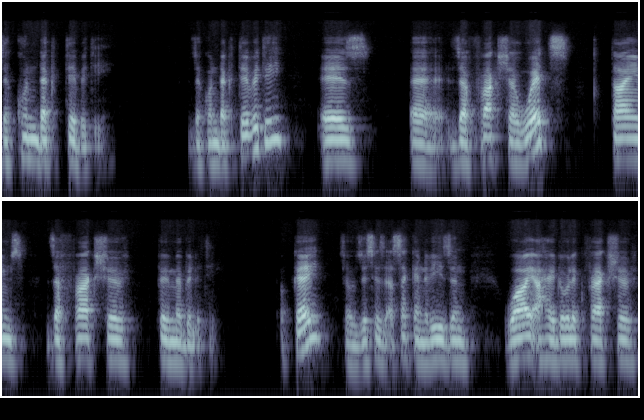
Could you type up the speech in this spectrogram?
the conductivity. The conductivity is uh, the fracture width times the fracture permeability. Okay, so this is a second reason why a hydraulic fracture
